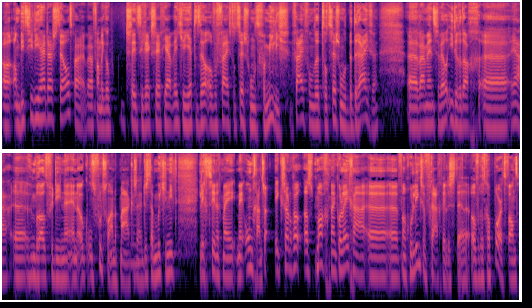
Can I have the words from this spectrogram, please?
uh, ambitie die hij daar stelt. Waar, waarvan ik ook steeds direct zeg: ja, weet je, je hebt het wel over 5 tot 600 families. 500 tot 600 bedrijven. Uh, waar mensen wel iedere dag ja, hun brood verdienen. En ook ons voedsel aan het maken zijn. Dus daar moet je niet lichtzinnig mee, mee omgaan. Zo, ik zou nog wel, als het mag, mijn collega van GroenLinks een vraag willen stellen over het rapport. Want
